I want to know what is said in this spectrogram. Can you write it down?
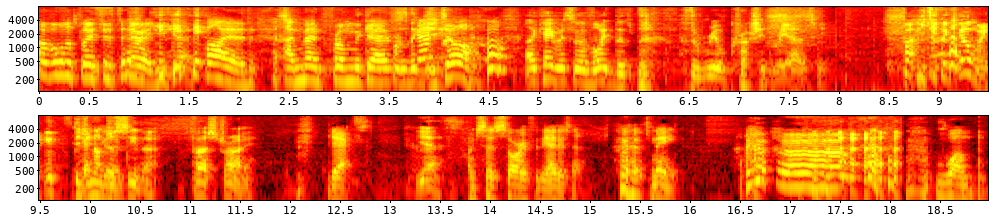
of all the places to hear it, you get fired, and then from the game, From the get job. I came here to avoid the, the, the real crushing reality. Fuck, he's gonna kill me. Did you not good. just see that? First try. yes. Yes. I'm so sorry for the editor. it's me. Wump.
